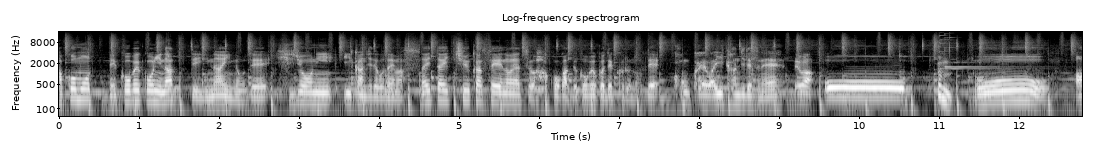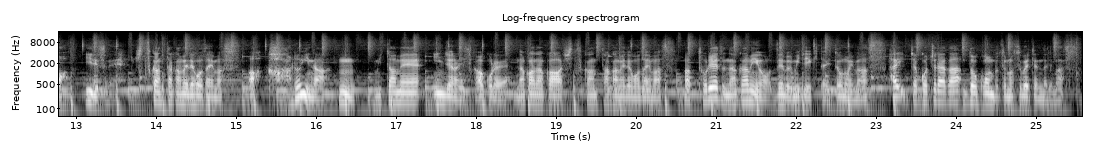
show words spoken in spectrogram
箱もベコベコになっていないので非常にいい感じでございます。だいたい中華製のやつは箱がベコベコでくるので今回はいい感じですね。ではオープン。おー。あいいですね質感高めでございます。あ軽いな。うん。見た目いいんじゃないですか？これ。なかなか質感高めでございます、まあ、とりあえず中身を全部見ていきたいと思います。はい。じゃあこちらが同梱物の全てになります。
